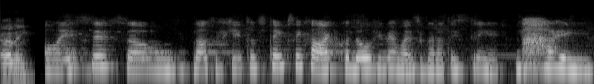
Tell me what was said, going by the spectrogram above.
Ellen? Bom, esses são. Nossa, eu fiquei tanto tempo sem falar que quando eu ouvi minha voz agora eu até estranhei. Mas,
